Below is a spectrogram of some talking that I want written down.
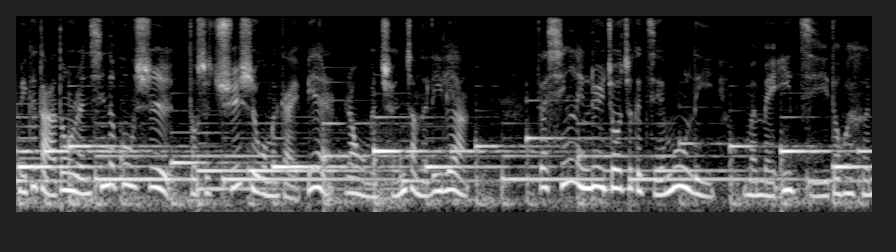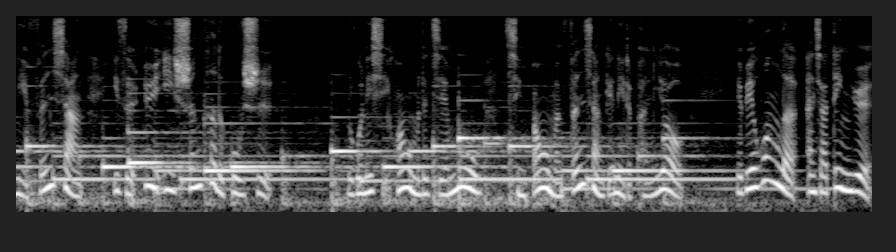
每个打动人心的故事，都是驱使我们改变、让我们成长的力量。在心灵绿洲这个节目里，我们每一集都会和你分享一则寓意深刻的故事。如果你喜欢我们的节目，请帮我们分享给你的朋友，也别忘了按下订阅，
